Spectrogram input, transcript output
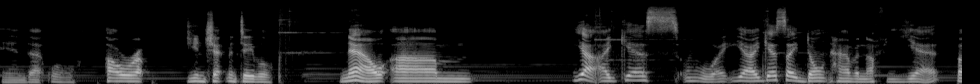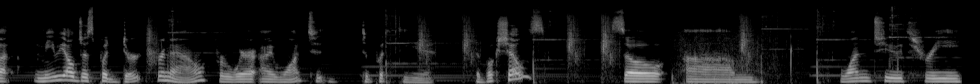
and that will power up the enchantment table. Now, um, yeah, I guess, ooh, yeah, I guess I don't have enough yet, but maybe I'll just put dirt for now for where I want to, to put the, the bookshelves. So, um, one, two, three,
